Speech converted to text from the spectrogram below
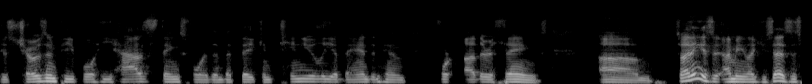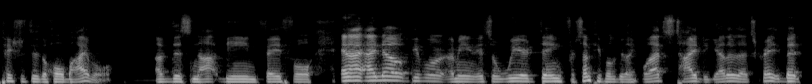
his chosen people he has things for them but they continually abandon him for other things um so i think it's i mean like you said it's this picture through the whole bible of this not being faithful. And I, I know people are, I mean, it's a weird thing for some people to be like, well, that's tied together. That's crazy. But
